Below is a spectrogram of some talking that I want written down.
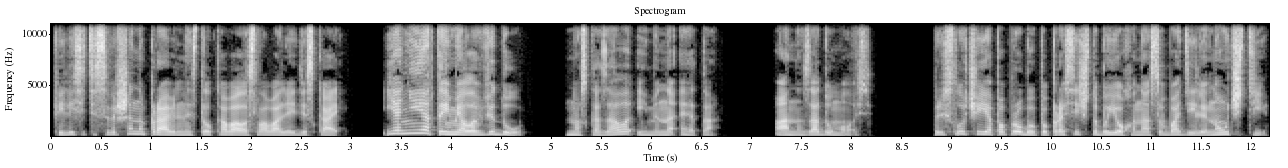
Фелисити совершенно правильно истолковала слова леди Скай. Я не это имела в виду, но сказала именно это. Анна задумалась. При случае я попробую попросить, чтобы Йохана освободили, но учти,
